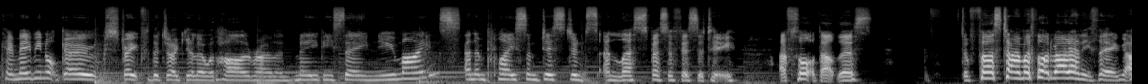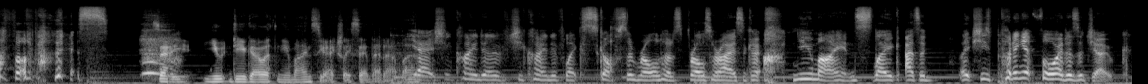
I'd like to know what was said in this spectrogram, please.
Okay, maybe not go straight for the jugular with Harlan Roland. Maybe say new minds and imply some distance and less specificity. I've thought about this. The first time I thought about anything, I thought about this. So you, you do you go with new minds? Do you actually say that out loud? Yeah, she kind of she kind of like scoffs and roll her rolls her eyes and go, "Ah, new minds, like as a like she's putting it forward as a joke.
